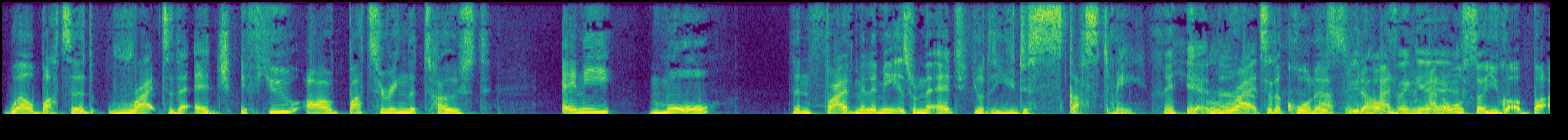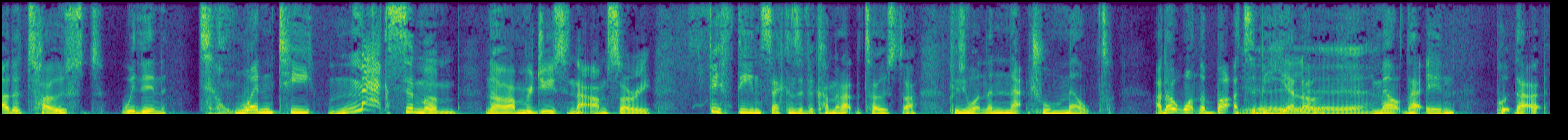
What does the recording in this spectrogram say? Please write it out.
well buttered, right to the edge. If you are buttering the toast any more than five millimeters from the edge, you're, you disgust me. Yeah, Get no, right to the corners. Has to be the whole and, thing, yeah, And yeah. also, you got to butter the toast within 20 maximum. No, I'm reducing that. I'm sorry. 15 seconds of it coming out the toaster because you want the natural melt. I don't want the butter to be yellow. yeah, yeah. Melt that in. Put that.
